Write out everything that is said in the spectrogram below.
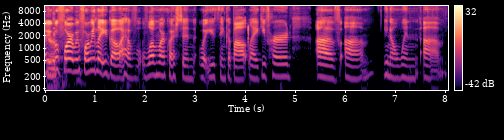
Okay, you know? before before we let you go, I have one more question. What you think about like you've heard of um, you know when um,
